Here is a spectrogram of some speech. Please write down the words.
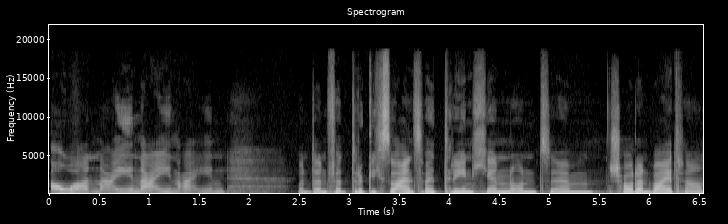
aua, nein, nein, nein. Und dann verdrücke ich so ein, zwei Tränchen und ähm, schaue dann weiter.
